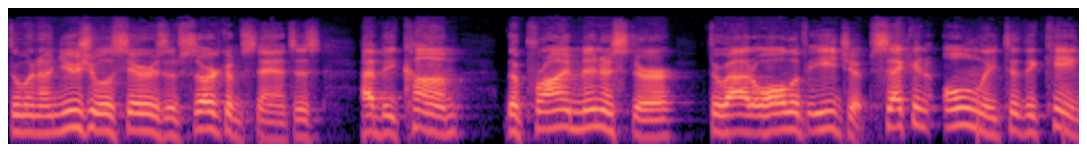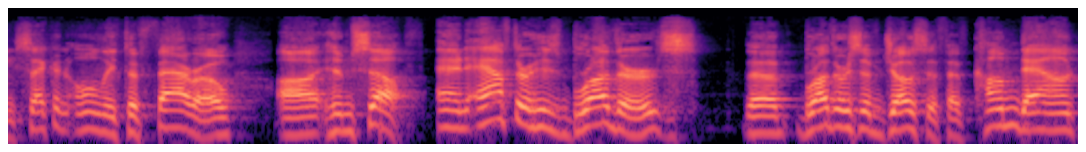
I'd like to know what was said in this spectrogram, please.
through an unusual series of circumstances, had become the prime minister throughout all of Egypt, second only to the king, second only to Pharaoh uh, himself. And after his brothers, the brothers of Joseph have come down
